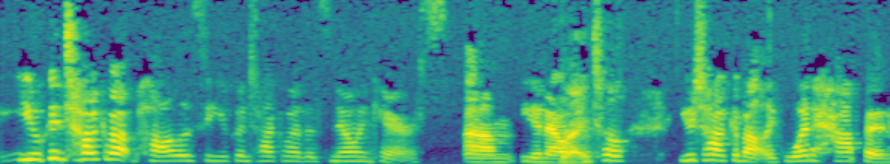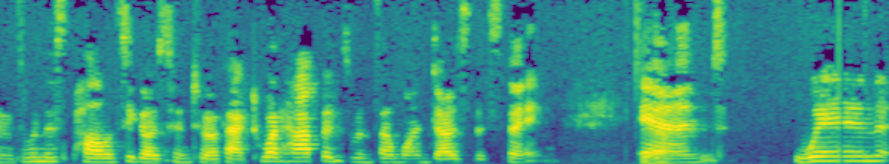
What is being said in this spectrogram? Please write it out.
you can talk about policy, you can talk about this, no one cares. Um, you know, Right. until you talk about like what happens when this policy goes into effect, what happens when someone does this thing. Yeah. And when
